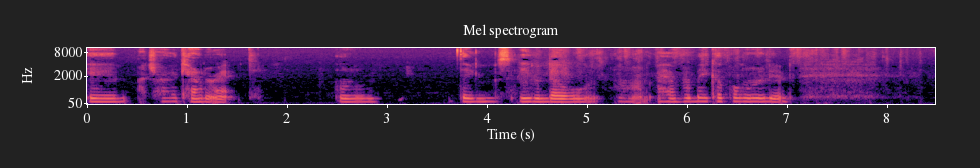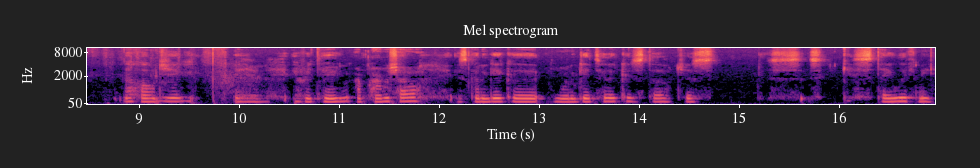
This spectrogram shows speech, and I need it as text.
and I try to counteract um, things, even though um, I have my makeup on and the whole jig and everything. I promise y'all, it's gonna get good. I want to get to the good stuff. Just, just stay with me.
